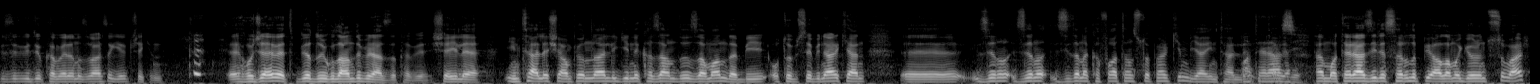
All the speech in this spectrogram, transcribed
Bizi video kameranız varsa gelip çekin. E, hoca evet bir de duygulandı biraz da tabii. Şeyle Inter'le Şampiyonlar Ligi'ni kazandığı zaman da bir otobüse binerken e, Zidane- Zidane- Zidane'a kafa atan stoper kimdi ya Inter'le? Materazzi. İtalya. Ha Materazzi ile sarılıp bir ağlama görüntüsü var.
